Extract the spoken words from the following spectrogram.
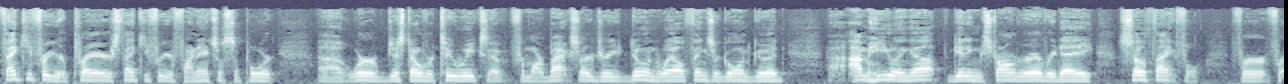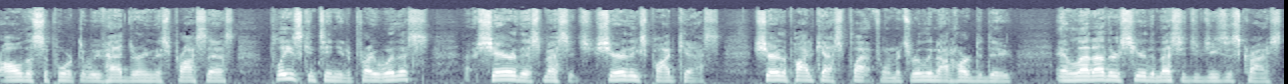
Thank you for your prayers. Thank you for your financial support. Uh, we're just over two weeks of, from our back surgery, doing well. Things are going good. Uh, I'm healing up, getting stronger every day. So thankful for, for all the support that we've had during this process. Please continue to pray with us. Uh, share this message. Share these podcasts. Share the podcast platform. It's really not hard to do. And let others hear the message of Jesus Christ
